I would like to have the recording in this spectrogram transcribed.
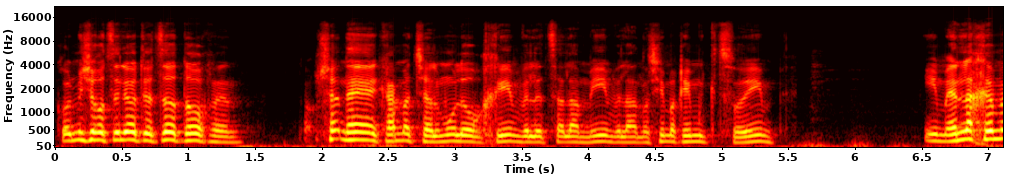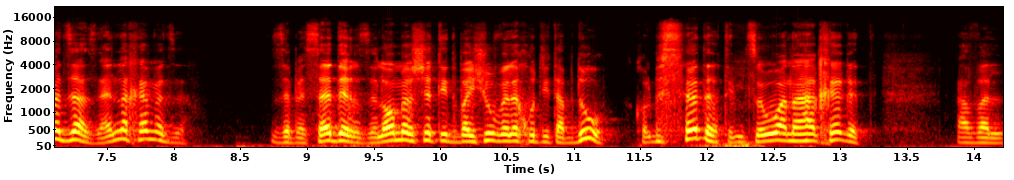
כל מי שרוצה להיות יוצר תוכן, לא משנה כמה תשלמו לאורחים ולצלמים ולאנשים הכי מקצועיים. אם אין לכם את זה, אז אין לכם את זה. זה בסדר, זה לא אומר שתתביישו ולכו תתאבדו, הכל בסדר, תמצאו הנאה אחרת. אבל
